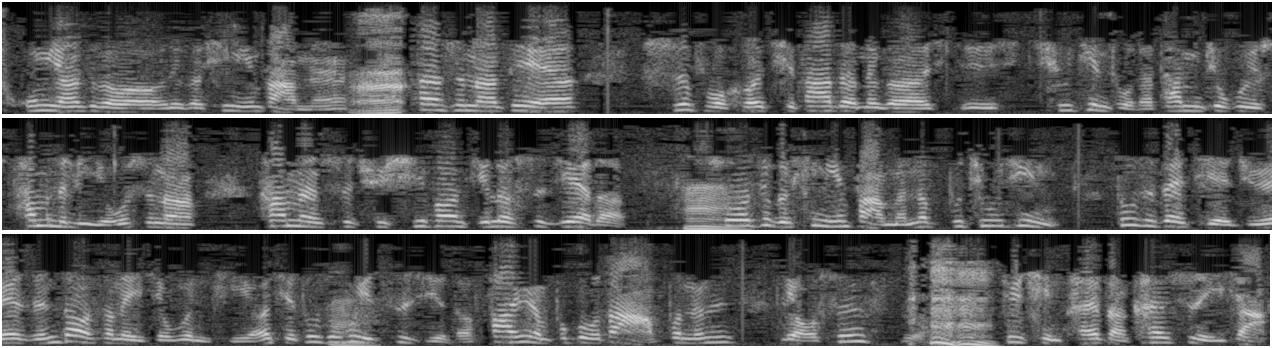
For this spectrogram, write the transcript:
弘扬这个那个心灵法门。啊但是呢，这些师傅和其他的那个呃修净土的，他们就会他们的理由是呢，他们是去西方极乐世界的，嗯说这个心灵法门呢不究竟，都是在解决人道上的一些问题，而且都是为自己的，发愿不够大，不能了生死嗯，就请台长开示一下，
